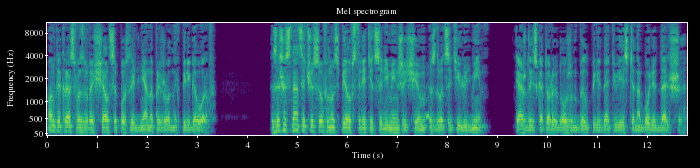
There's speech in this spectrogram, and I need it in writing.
Он как раз возвращался после дня напряженных переговоров. За шестнадцать часов он успел встретиться не меньше, чем с двадцатью людьми, каждый из которых должен был передать весть о наборе дальше.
